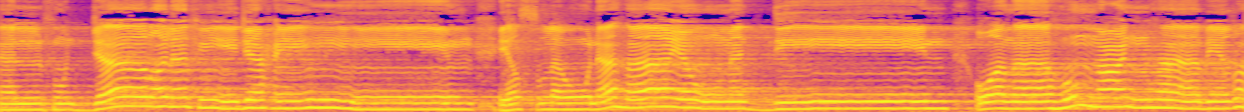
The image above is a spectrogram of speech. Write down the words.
الفجار لفي جحيم يصلونها يوم الدين وما هم عنها بغائبين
